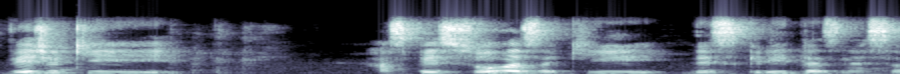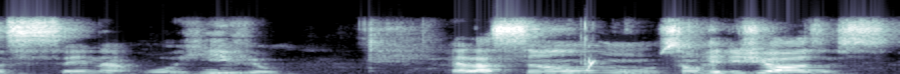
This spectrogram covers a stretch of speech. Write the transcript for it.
Veja que as pessoas aqui descritas nessa cena horrível, elas são, são religiosas.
